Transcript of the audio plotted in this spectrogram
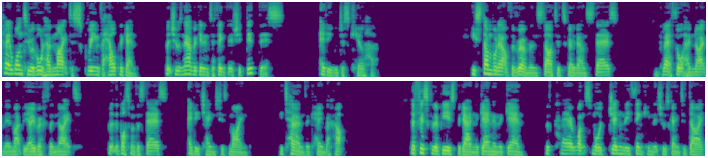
Claire wanted with all her might to scream for help again, but she was now beginning to think that if she did this, Eddie would just kill her. He stumbled out of the room and started to go downstairs, and Claire thought her nightmare might be over for the night, but at the bottom of the stairs, Eddie changed his mind. He turned and came back up. The physical abuse began again and again, with Claire once more genuinely thinking that she was going to die.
